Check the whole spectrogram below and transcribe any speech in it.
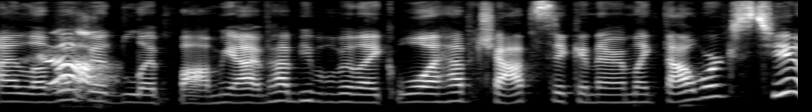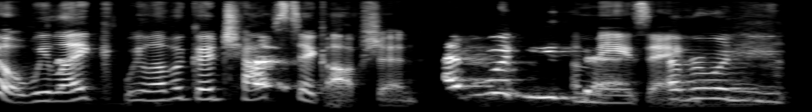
I love Yeah. a good lip balm. Yeah, I've had people be like, "Well, I have chapstick in there." I'm like, "That works too. We like we love a good chapstick option." Everyone needs it. Amazing. Everyone needs. it.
